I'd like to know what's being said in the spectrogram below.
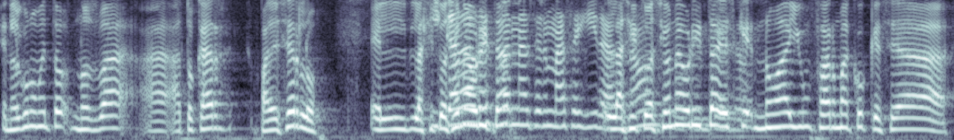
en algún momento nos va a, a tocar padecerlo. El- la Y situación cada vez ahorita... van a ser más seguidas. La ¿no? situación ahorita es que no hay un fármaco que sea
